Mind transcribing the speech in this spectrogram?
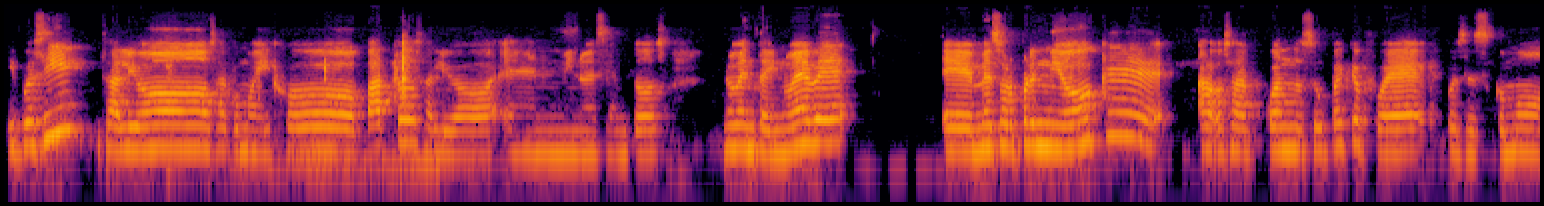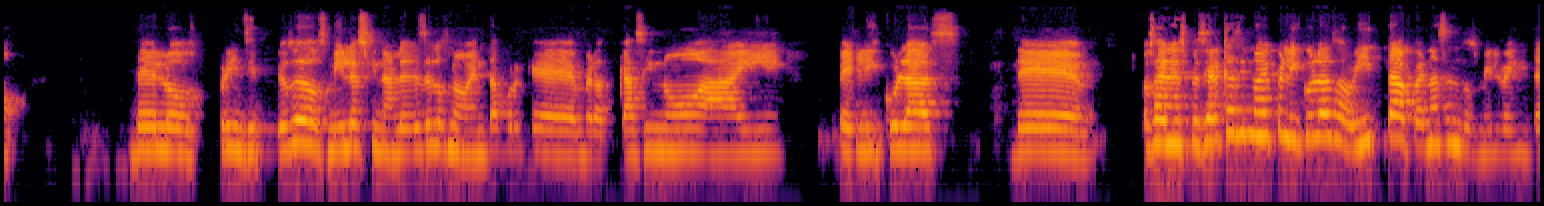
y pues sí, salió, o sea, como dijo Pato, salió en 1999. Eh, me sorprendió que Ah, o sea, cuando supe que fue, pues es como de los principios de 2000, finales de los 90, porque en verdad casi no hay películas de, o sea, en especial casi no hay películas ahorita, apenas en 2020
